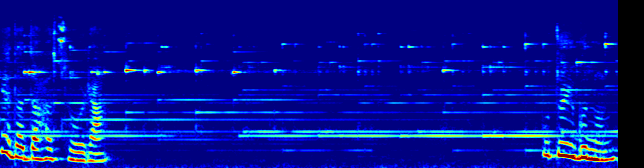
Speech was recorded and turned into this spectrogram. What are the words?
ya da daha sonra bu duygunun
